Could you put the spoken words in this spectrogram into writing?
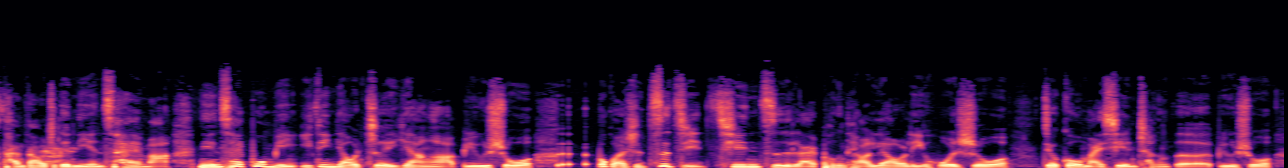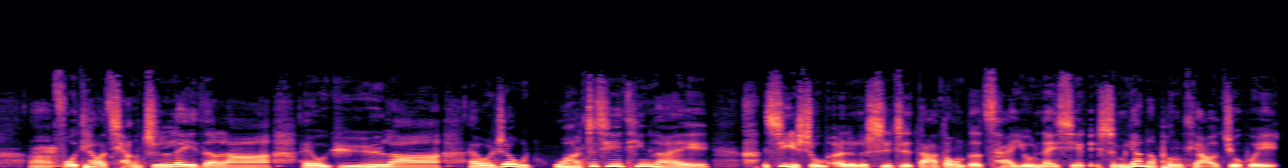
谈到这个年菜嘛，年菜不免一定要这样啊。比如说，不管是自己亲自来烹调料理，或者说就购买现成的，比如说啊佛跳墙之类的啦，还有鱼啦，还有肉，哇，这些听来细数呃这个食指大动的菜有哪些？什么样的烹调就会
